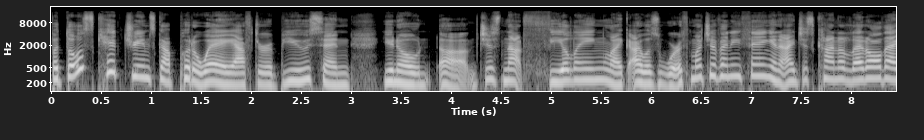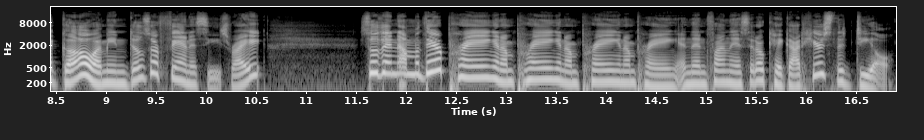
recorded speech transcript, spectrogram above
but those kid dreams got put away after abuse and, you know, uh, just not feeling like I was worth much of anything. And I just kind of let all that go. I mean, those are fantasies, right? So then I'm there praying and I'm praying and I'm praying and I'm praying. And then finally I said, okay, God, here's the deal.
